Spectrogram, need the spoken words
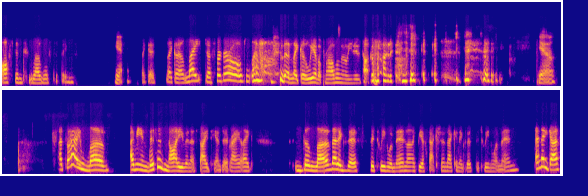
often two levels to things. Yeah. Like a like a light just for girls level, and then like a we have a problem and we need to talk about it. yeah. That's why I love I mean, this is not even a side tangent, right? Like the love that exists between women, like the affection that can exist between women. And I guess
